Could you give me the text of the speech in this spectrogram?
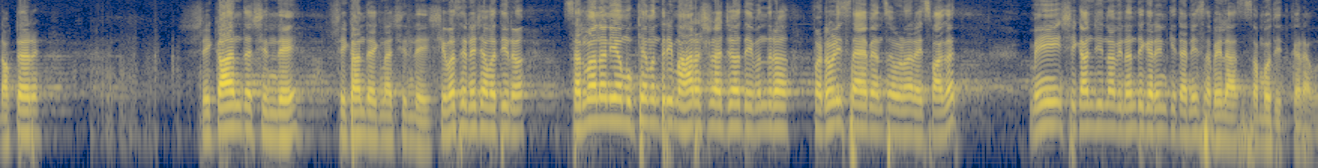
डॉक्टर श्रीकांत शिंदे श्रीकांत एकनाथ शिंदे. शिवसेनेच्या वतीनं सन्माननीय मुख्यमंत्री महाराष्ट्र राज्य देवेंद्र फडणवीस साहेब यांचं होणार आहे स्वागत. मी श्रीकांतजींना विनंती करेन की त्यांनी सभेला संबोधित करावं.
